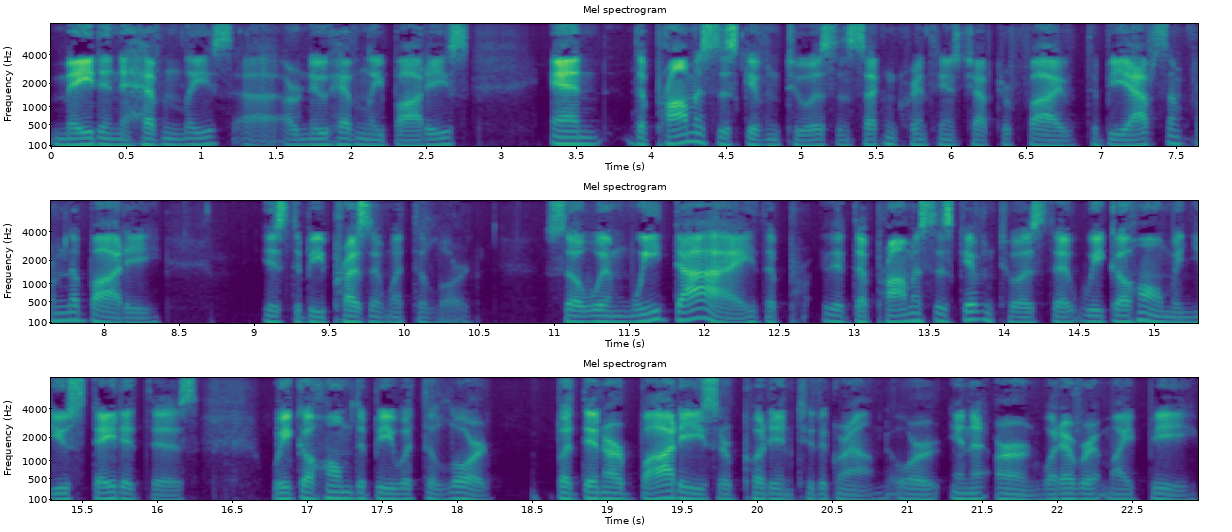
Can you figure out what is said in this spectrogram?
made in the heavenlies, uh, our new heavenly bodies. And the promise is given to us in Second Corinthians chapter five to be absent from the body is to be present with the Lord. So when we die, the the promise is given to us that we go home, and you stated this, we go home to be with the Lord. But then our bodies are put into the ground or in an urn, whatever it might be.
